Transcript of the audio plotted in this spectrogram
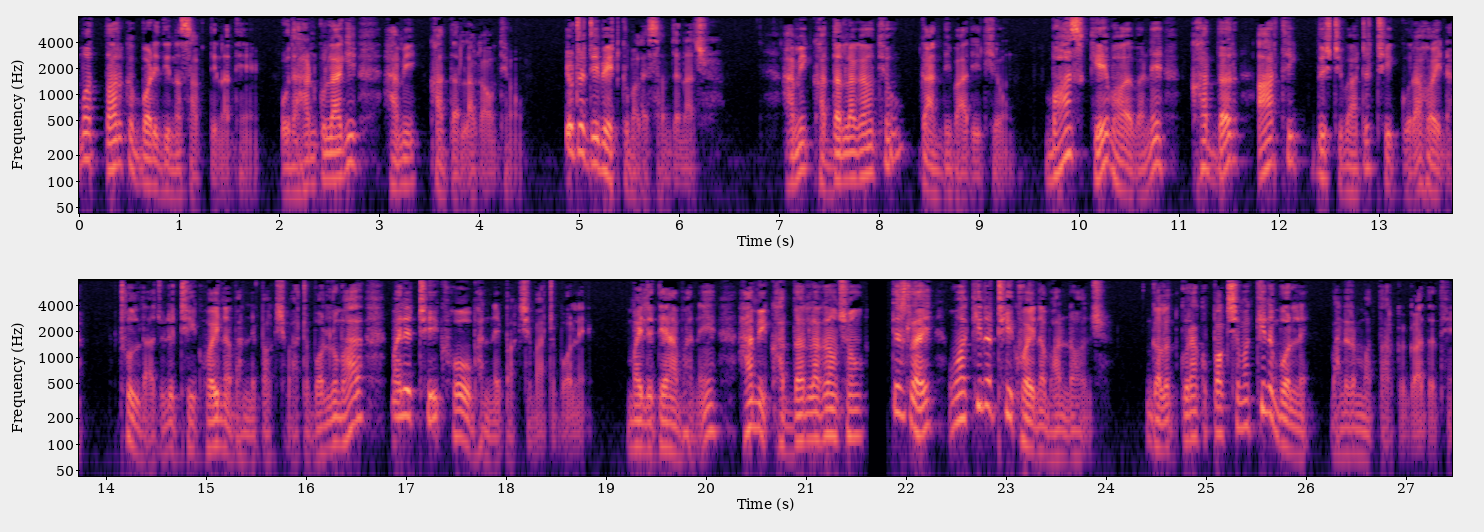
म तर्क बढ़िदिन सक्दिनथे उदाहरणको लागि हामी खद्दर लगाउँथ्यौं। एउटा डिबेटको मलाई सम्झना छ। हामी खद्दर लगाउँथ्यौं गान्धीवादी थियौं। बहस के भयो भने खद्दर आर्थिक दृष्टिबाट ठिक कुरा होइन। ठूल दाजुले ठिक होइन भन्ने पक्षबाट बोल्नुभयो मैले ठिक हो भन्ने पक्षबाट बोले। मैले त्यहाँ भने हामी खद्दर लगाउँछौ। त्यसलाई उहाँ किन ठिक होइन भन्नुहुन्छ? गलत कुराको पक्षमा किन बोल्ने? भनेर म तर्क गर्दथे।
